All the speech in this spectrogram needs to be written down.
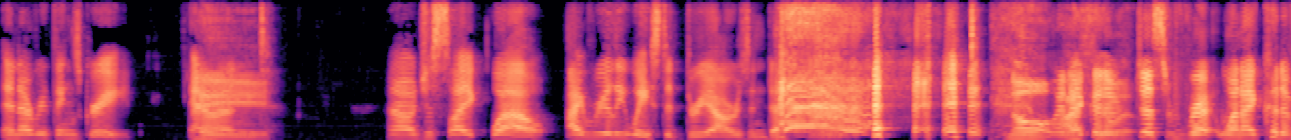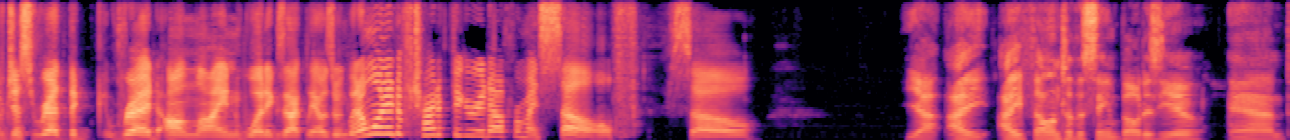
and everything's great. Hey. and I was just like, wow, I really wasted three hours in debt. No, when I I, could have just read when I could have just read the read online what exactly I was doing, but I wanted to try to figure it out for myself. So Yeah, I I fell into the same boat as you, and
